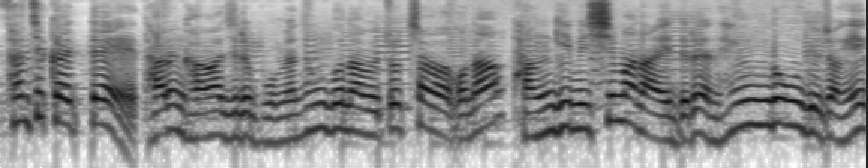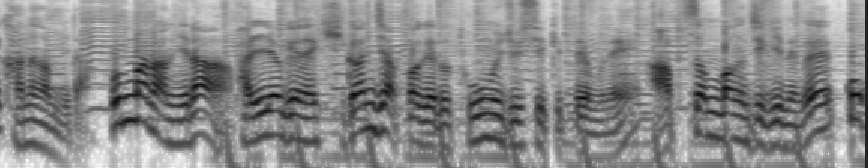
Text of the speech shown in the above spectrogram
산책할 때 다른 강아지를 보면 흥분하며 쫓아가거나 당김이 심한 아이들은 행동 교정이 가능합니다. 뿐만 아니라 반려견의 기관지 압박에도 도움을 줄 수 있기 때문에 앞선 방지 기능을 꼭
